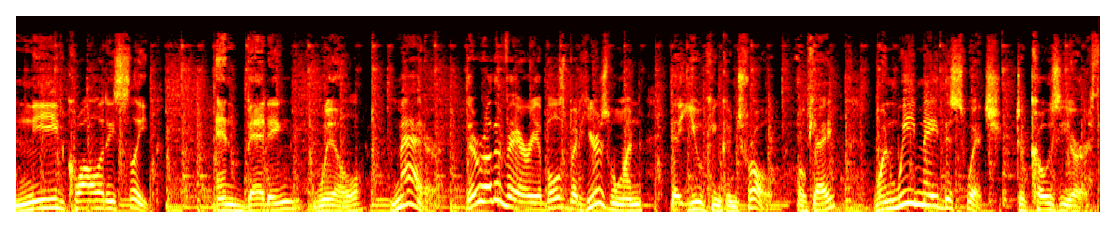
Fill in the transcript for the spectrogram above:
need quality sleep, and bedding will matter. There are other variables, but here's one that you can control, okay? When we made the switch to Cozy Earth,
